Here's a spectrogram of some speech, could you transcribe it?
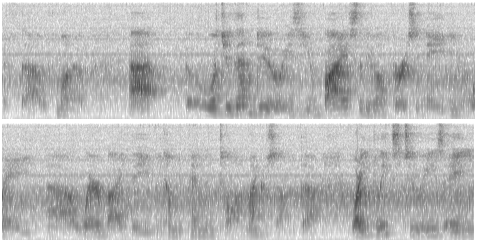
with, uh, with Mono. What you then do is you bias the developers in a, in a way uh, whereby they become dependent on Microsoft. Uh, what it leads to is a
